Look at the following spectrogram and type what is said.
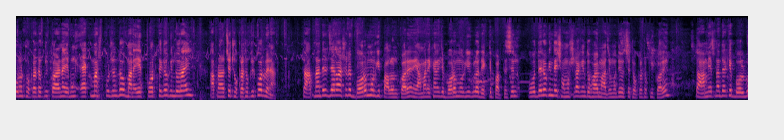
কোনো ঠোকরাঠুকরি করে না এবং এক মাস পর্যন্ত মানে এরপর থেকেও কিন্তু ওরাই আপনার হচ্ছে ঠোকরাঠুকরি করবে না। তো আপনাদের যারা আসলে বড় মুরগি পালন করেন আমার এখানে যে বড় মুরগিগুলো দেখতে পারতেছেন, ওদেরও কিন্তু এই সমস্যাটা কিন্তু হয়, মাঝে মধ্যে হচ্ছে ঠোকরাঠুকরি করে। তো আমি আপনাদেরকে বলব,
